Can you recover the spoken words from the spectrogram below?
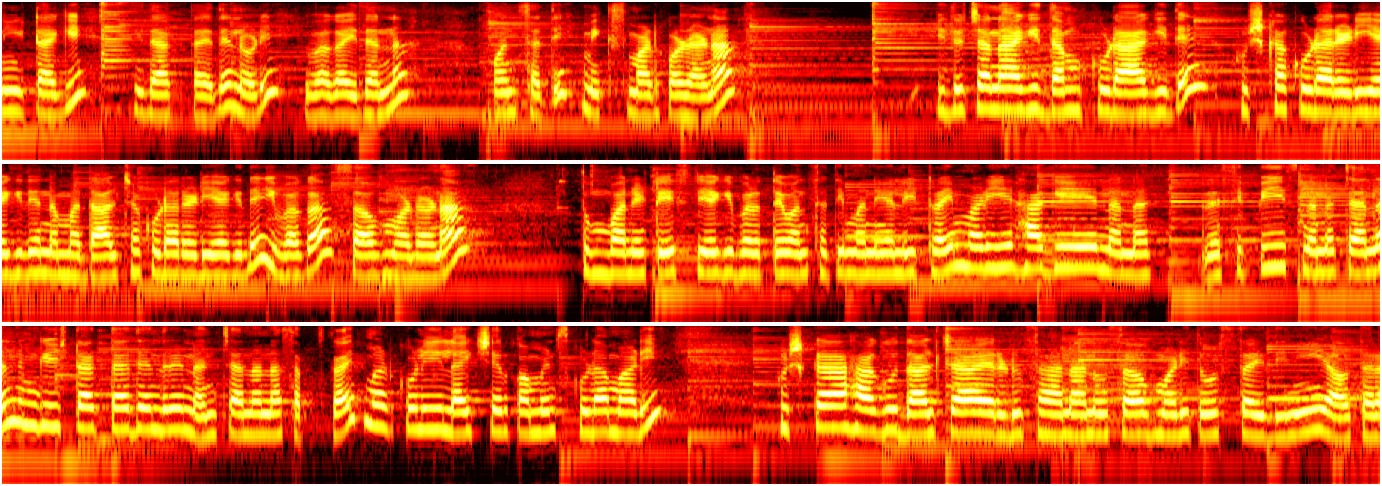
ನೀಟಾಗಿ ಇದಾಗ್ತಾ ಇದೆ ನೋಡಿ. ಇವಾಗ ಇದನ್ನು ಒಂದು ಸತಿ ಮಿಕ್ಸ್ ಮಾಡ್ಕೊಳ್ಳೋಣ. ಇದು ಚೆನ್ನಾಗಿ ದಮ್ ಕೂಡ ಆಗಿದೆ ಹುಷ್ಕ ಕೂಡ ರೆಡಿಯಾಗಿದೆ, ನಮ್ಮ ದಾಲ್ಚಾ ಕೂಡ ರೆಡಿಯಾಗಿದೆ. ಇವಾಗ ಸರ್ವ್ ಮಾಡೋಣ. ತುಂಬಾ ಟೇಸ್ಟಿಯಾಗಿ ಬರುತ್ತೆ. ಒಂದು ಸತಿ ಮನೆಯಲ್ಲಿ ಟ್ರೈ ಮಾಡಿ ಹಾಗೆ ನನ್ನ ರೆಸಿಪೀಸ್ ನನ್ನ ಚಾನಲ್ ನಿಮಗೆ ಇಷ್ಟ ಆಗ್ತಾ ಇದೆ ಅಂದರೆ ನನ್ನ ಚಾನಲ್ನ ಸಬ್ಸ್ಕ್ರೈಬ್ ಮಾಡ್ಕೊಳ್ಳಿ ಲೈಕ್ ಶೇರ್ ಕಾಮೆಂಟ್ಸ್ ಕೂಡ ಮಾಡಿ. ಕುಷ್ಕ ಹಾಗೂ ದಾಲ್ಚಾ ಎರಡು ಸಹ ನಾನು ಸರ್ವ್ ಮಾಡಿ ತೋರಿಸ್ತಾ ಇದ್ದೀನಿ. ಯಾವ ಥರ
